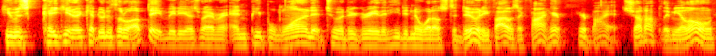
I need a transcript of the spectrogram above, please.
he was you know he kept doing his little update videos, whatever, and people wanted it to a degree that he didn't know what else to do. And he finally was like, "Fine, here, here, buy it. Shut up, leave me alone."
